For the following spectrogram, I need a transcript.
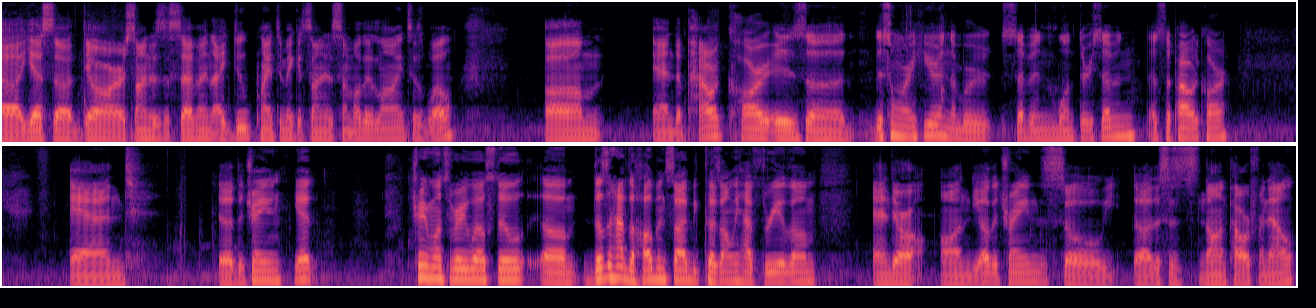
Uh, yes, uh, they are assigned as a 7. I do plan to make it signed as some other lines as well. Um, and the power car is uh, this one right here, number 7137. That's the powered car. And uh, the train, yeah, train runs very well still. Um, doesn't have the hub inside because I only have three of them. And they're on the other trains, so uh, this is non-power for now.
